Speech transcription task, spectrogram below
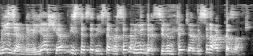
Müzzemmili yaşayan istese de istemese de müddessirin tecellisine hak kazanır.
